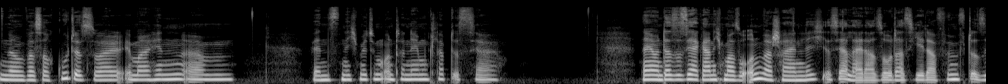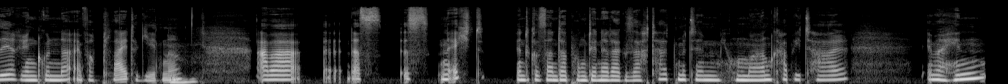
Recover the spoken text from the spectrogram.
Ja, was auch gut ist, weil immerhin, ähm, wenn es nicht mit dem Unternehmen klappt, ist ja naja, und das ist ja gar nicht mal so unwahrscheinlich. Ist ja leider so, dass jeder fünfte Seriengründer einfach pleite geht, ne? Mhm. Aber äh, das ist ein echt interessanter Punkt, den er da gesagt hat mit dem Humankapital immerhin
